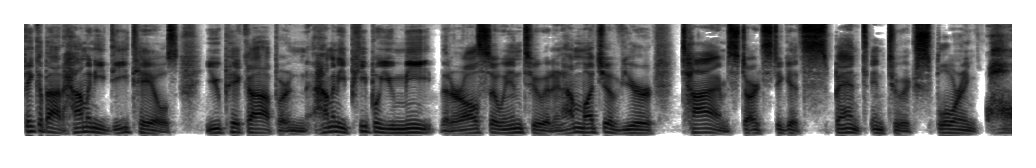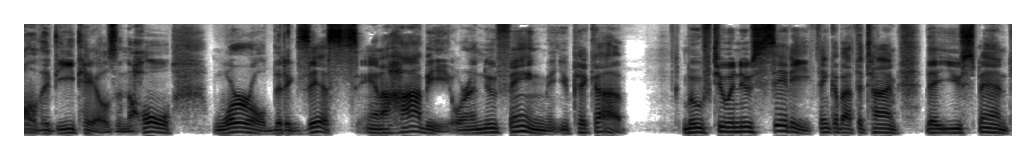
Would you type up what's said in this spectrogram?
think about how many details you pick up and how many people you meet that are also into it and how much of your time starts to get spent into exploring all the details and the whole world that exists in a hobby or a new thing that you pick up move to a new city. Think about the time that you spend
